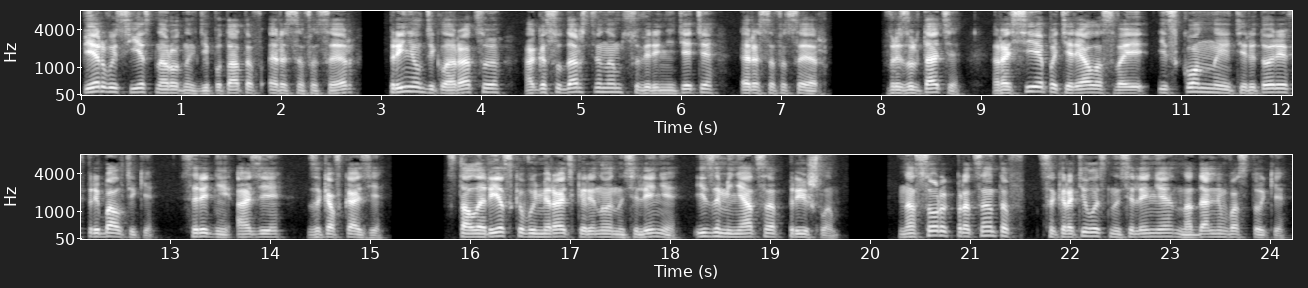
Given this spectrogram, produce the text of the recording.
Первый съезд народных депутатов РСФСР принял декларацию о государственном суверенитете РСФСР. В результате Россия потеряла свои исконные территории в Прибалтике, Средней Азии, Закавказье. Стало резко вымирать коренное население и заменяться пришлым. На 40% сократилось население на Дальнем Востоке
